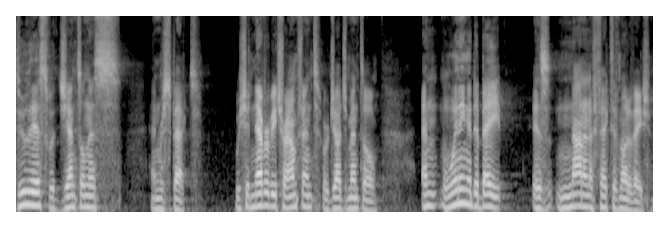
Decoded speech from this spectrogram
Do this with gentleness and respect. We should never be triumphant or judgmental and winning a debate is not an effective motivation.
